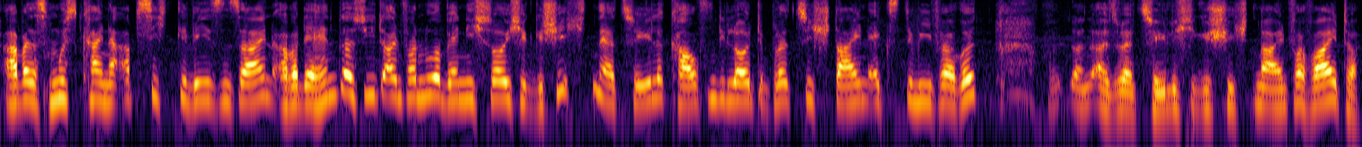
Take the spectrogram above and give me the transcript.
aber das muss keine Absicht gewesen sein. Aber der Händler sieht einfach nur, wenn ich solche Geschichten erzähle, kaufen die Leute plötzlich Steinäxte wie verrückt. Also erzähle ich die Geschichten einfach weiter.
